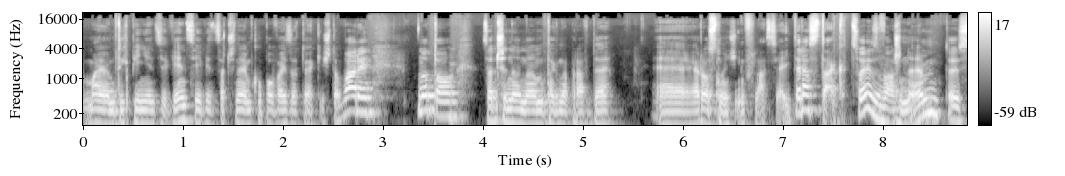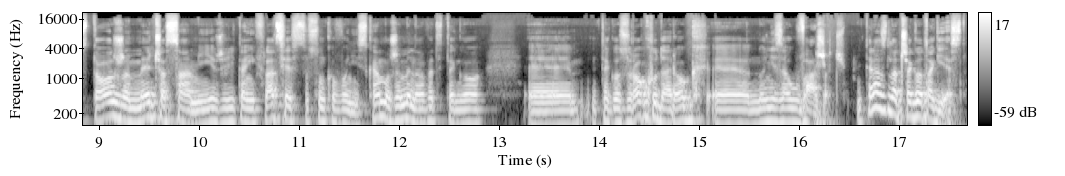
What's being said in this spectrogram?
mają tych pieniędzy więcej, więc zaczynają kupować za to jakieś towary, no to zaczyna nam tak naprawdę rosnąć inflacja. I teraz tak, co jest ważne, to jest to, że my czasami, jeżeli ta inflacja jest stosunkowo niska, możemy nawet tego, e, tego z roku na rok e, no, nie zauważać. I teraz dlaczego tak jest?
